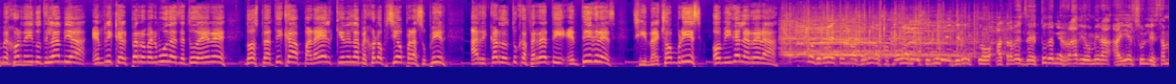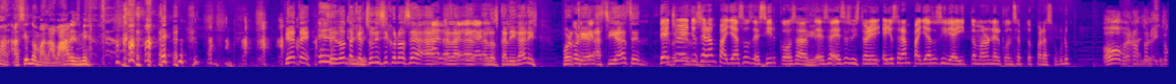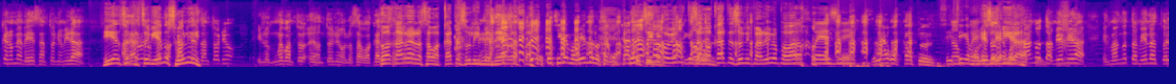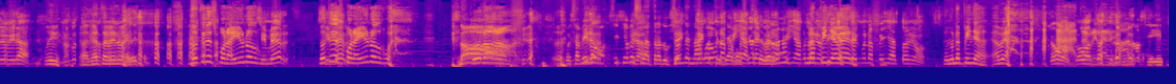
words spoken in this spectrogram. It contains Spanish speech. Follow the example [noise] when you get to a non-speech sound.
Lo mejor de Inutilandia, Enrique el Perro Bermúdez de TUDN nos platica para él quién es la mejor opción para suplir a Ricardo el Tuca Ferretti en Tigres, si Nacho Ambriz o Miguel Herrera. Estamos de vuelta, señoras y señores, en vivo y en directo a través de TUDN Radio. Mira, ahí el Zuli está ma- haciendo malabares, mira. [laughs] Fíjate, se nota que el Zuli sí conoce a, A los a la- a- Caligaris. a los Caligaris, porque, Porque- así hacen. De hecho, ellos eran payasos de circo, o sea, Sí. esa, esa es su historia. Ellos eran payasos y de ahí tomaron el concepto para su grupo. Oh, bueno, Antonio, y tú que no me ves, Antonio, mira. Sí, eso te estoy los viendo, aguacates, Zuli. Antonio, y los muevo, Anto- eh, Antonio, los aguacates. Tú agarra los aguacates, Zuli, y menealas para... Usted sigue moviendo los aguacates. Tú sigue moviendo tus aguacates, Zuli, para arriba y para No abajo. puede ser. El aguacate, sí, No, sigue moviendo. Eso es el mango también, mira. El mango también, Antonio, mira. Uy, el mango acá también. Antonio. [laughs] ¿No tienes por ahí unos... Sin ver. ¿No sin tienes ver. por ahí unos... No, No, no, Pues amigo, Mira, sí sabes mira, la traducción de ten- tengo náhuatl una de piña, aguacate, tengo ¿verdad? Una piña, Una Antonio, piña, si a quieres, ver. Tengo una piña, Antonio. Tengo una piña. A ver. ¿Cómo, cómo, la Antonio? Ah, no, sí.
